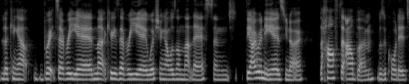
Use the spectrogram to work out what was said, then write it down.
looking at brits every year mercury's every year wishing i was on that list. And the irony is you know half the album was recorded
